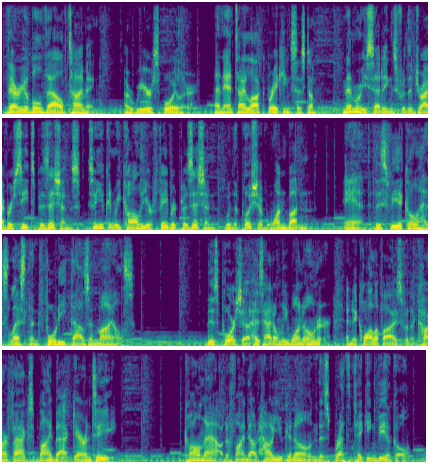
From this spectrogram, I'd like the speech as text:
variable valve timing, a rear spoiler, an anti-lock braking system, memory settings for the driver's seat's positions so you can recall your favorite position with the push of one button. And this vehicle has less than 40,000 miles. This Porsche has had only one owner and it qualifies for the Carfax buyback guarantee. Call now to find out how you can own this breathtaking vehicle.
